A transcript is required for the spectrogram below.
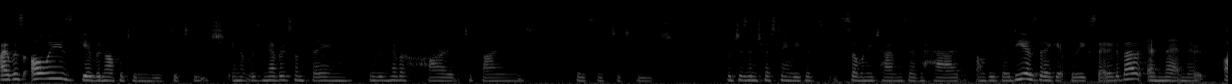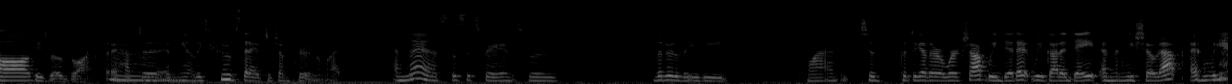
I was always given opportunities to teach, and it was never something, it was never hard to find places to teach, which is interesting because so many times I've had all these ideas that I get really excited about, and then there's all these roadblocks that I have to, and you know, these hoops that I have to jump through, and I'm like, and this, this experience was literally, we planned to put together a workshop, we did it, we got a date, and then we showed up and we,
